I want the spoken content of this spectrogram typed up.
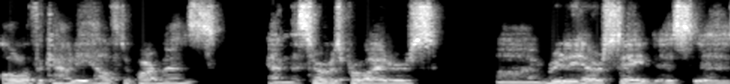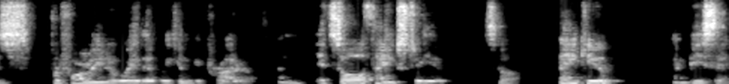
all of the county health departments and the service providers. Uh, really, our state is, is performing in a way that we can be proud of. And it's all thanks to you. So thank you and be safe.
